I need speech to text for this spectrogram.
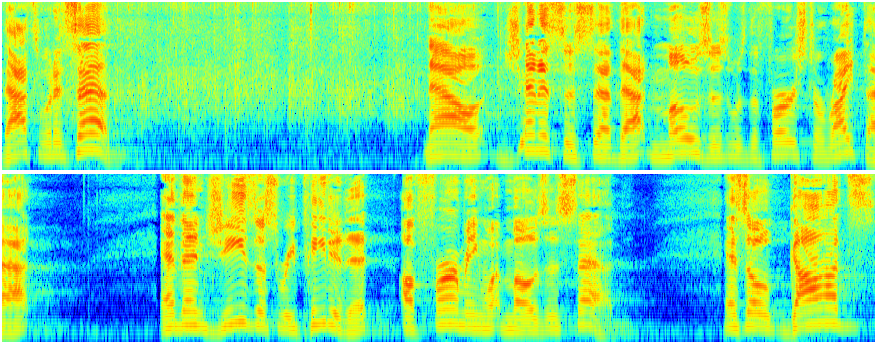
That's what it said. Now, Genesis said that. Moses was the first to write that. And then Jesus repeated it, affirming what Moses said. And so God's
